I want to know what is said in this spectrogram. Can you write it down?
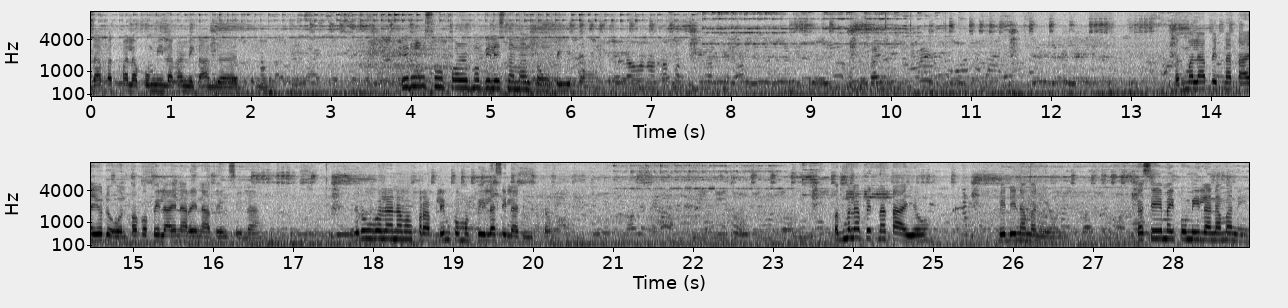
dapat pala pumila kami kaagad. Pero super mabilis naman tong pila. Kailangan nata pagpila sila. Pag malapit na tayo doon, papapilain na rin natin sila. Pero wala namang problem kung magpila sila dito. Pag malapit na tayo, pwede naman yun. Kasi may pumila naman eh.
